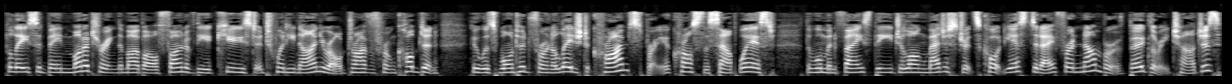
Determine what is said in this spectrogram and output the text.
Police had been monitoring the mobile phone of the accused 29 year old driver from Cobden, who was wanted for an alleged crime spree across the southwest. The woman faced the Geelong Magistrates Court yesterday for a number of burglary charges charges,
